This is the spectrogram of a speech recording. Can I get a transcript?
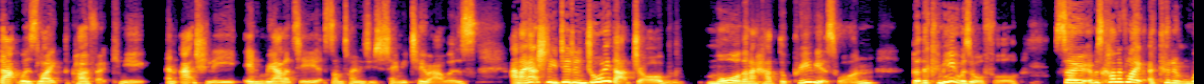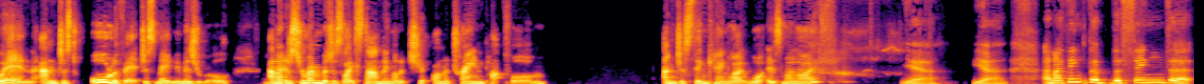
that was like the perfect commute. And actually in reality it sometimes used to take me two hours. And i actually did enjoy that job more than i had the previous one but the commute was awful. So it was kind of like I couldn't win, and just all of it just made me miserable. And I mm. just remember just like standing on a ch- on a train platform, and just thinking like, what is my life? Yeah, yeah. And I think that the thing that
